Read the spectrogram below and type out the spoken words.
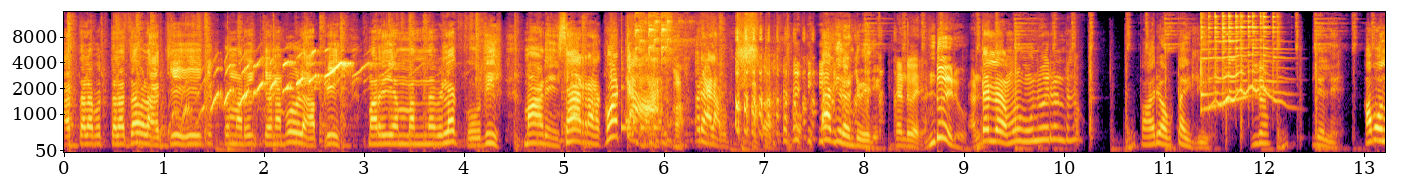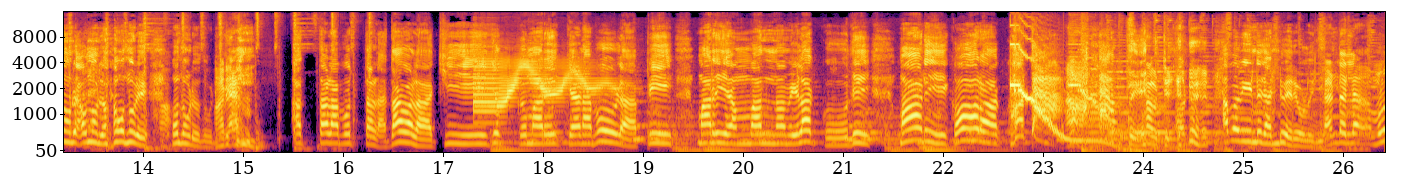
നിന്നു അത്തല പുത്തല തവളാച്ചി ചുക്ക് മറിക്കണ പുളാപ്പി മറിയം വന്ന വിളക്കൂതി മാണി സാറാ കോട്ട ഒരാളെ ബാക്കി രണ്ടുപേര്. രണ്ടുപേരും. രണ്ടുപേരോ? രണ്ടല്ല നമ്മൾ മൂന്ന് പേരുണ്ടല്ലോ അപ്പൊ ആരും ഔട്ടായില്ലേ? ഇല്ലല്ലേ? അപ്പൊ ഒന്നുകൂടി ഒന്നുകൂടി ഒന്നുകൂടി ഒന്നുകൂടി ഒന്നുകൂടി. അത്തള പുത്തള തവള ചീചുക്ക് മറിക്കണ പൂളപ്പി മറിയം വന്ന വിളക്കൂതി മാടി കോറ കൊട്ട. അപ്പൊ വീണ്ടും രണ്ടുപേരേ ഉള്ളൂ ഇനി. രണ്ടല്ല നമ്മൾ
